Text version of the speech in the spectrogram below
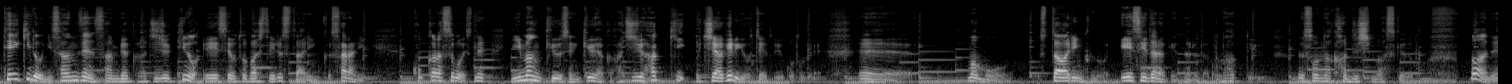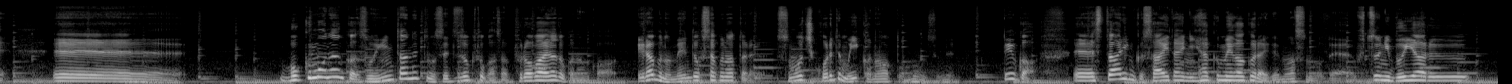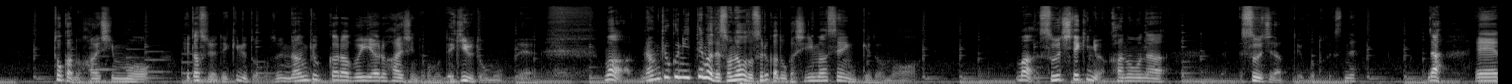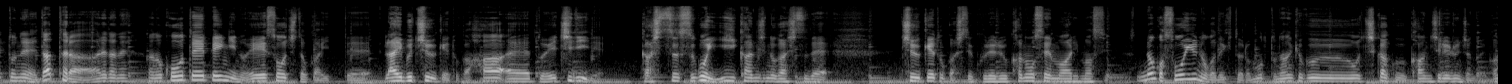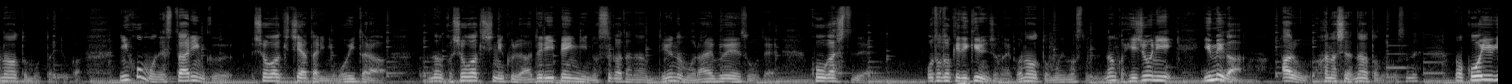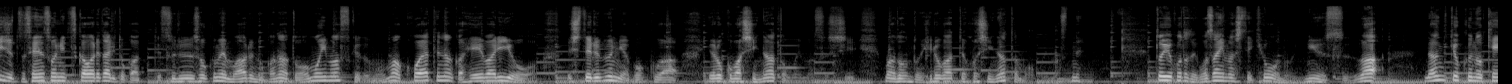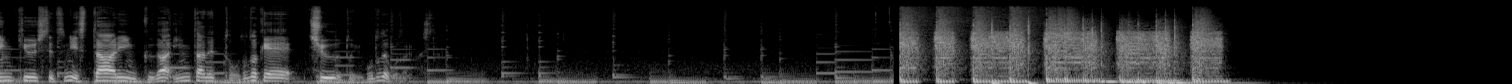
低軌道に3380機の衛星を飛ばしているスターリンク、さらに、ここからすごいですね、29988機打ち上げる予定ということで、えーまあもう、スターリンクの衛星だらけになるだろうなっていう、そんな感じしますけども。まあね、えー僕もなんかそうインターネットの接続とかさプロバイダーとかなんか選ぶのめんどくさくなったらそのうちこれでもいいかなと思うんですよね。っていうか、えースターリンク最大200メガぐらい出ますので普通に VR とかの配信も下手すりゃできると思うんですよね。南極から VR 配信とかもできると思うんで。まあ南極に行ってまでそんなことするかどうか知りませんけども。まあ数値的には可能な数値だっていうことですね。あ、えーっとね、だったらあれだね、あの、皇帝ペンギンの A 装置とか行って、ライブ中継とか、はえーっと、HD で画質すごいいい感じの画質で中継とかしてくれる可能性もありますよね。なんかそういうのができたらもっと南極を近く感じれるんじゃないかなと思ったりとか。日本もねスターリンク昭和基地あたりに置いたらなんか昭和基地に来るアデリーペンギンの姿なんていうのもライブ映像で高画質でお届けできるんじゃないかなと思いますのでなんか非常に夢がある話だなと思いますね、まあ、こういう技術戦争に使われたりとかってする側面もあるのかなとは思いますけどもまあこうやってなんか平和利用してる分には僕は喜ばしいなと思いますしまあどんどん広がってほしいなとも思いますね。ということでございまして今日のニュースは南極の研究施設にスターリンクがインターネットをお届け中ということでございました。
